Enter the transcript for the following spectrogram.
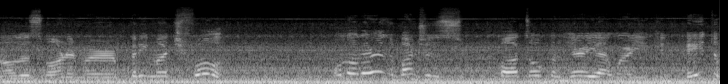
well, this morning we're pretty much full. Although there is a bunch of spots open here yet where you can pay to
